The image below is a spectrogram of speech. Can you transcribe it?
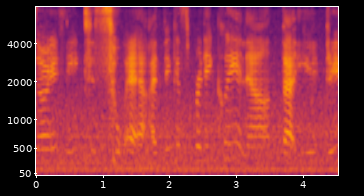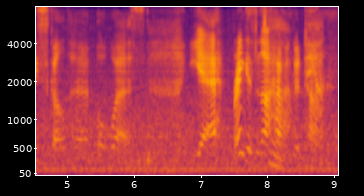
no need to swear. I think it's pretty clear now that you do scold her, or worse. Yeah, Frank is not having a oh, good time.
